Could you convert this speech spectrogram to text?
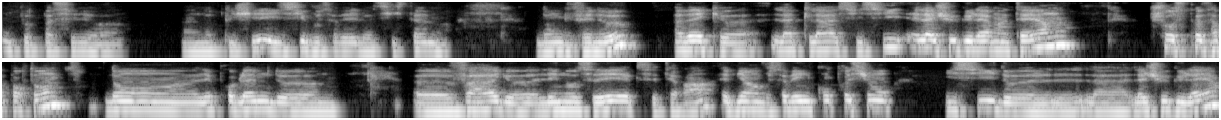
on peut passer euh, un autre cliché. Ici, vous avez le système donc veineux avec l'atlas ici et la jugulaire interne. Chose très importante dans les problèmes de vagues, les nausées, etc. Eh bien, vous avez une compression ici de la jugulaire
